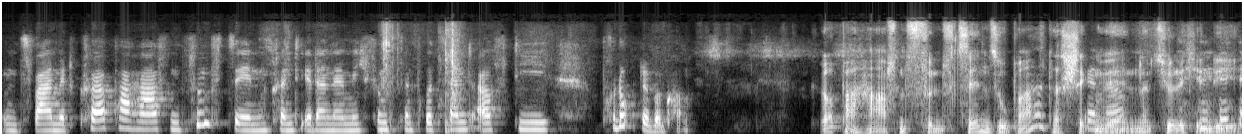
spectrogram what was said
Und zwar mit Körperhafen 15 könnt ihr dann nämlich 15 Prozent auf die Produkte bekommen. Körperhafen 15, super. Das schicken genau. wir natürlich in die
